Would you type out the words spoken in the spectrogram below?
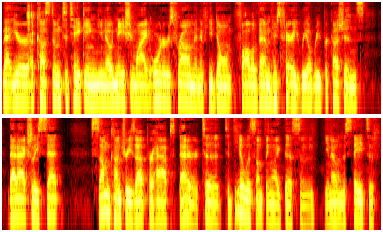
that you're accustomed to taking, you know, nationwide orders from, and if you don't follow them, there's very real repercussions that actually set some countries up perhaps better to to deal with something like this. And you know, in the states, if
